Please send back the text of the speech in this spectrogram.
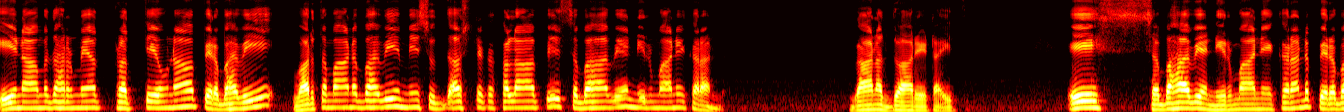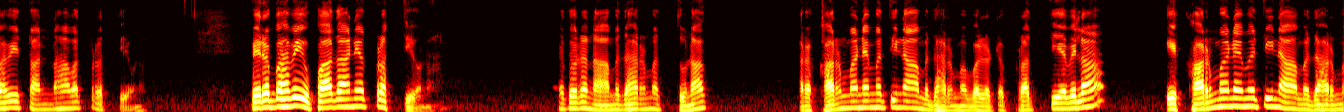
ඒ නාම ධර්මයක් ප්‍රත්‍ය වුණා පෙර භවයේ වර්තමාන භවයේ මේ සුද්දාෂ්ටක කලාපයේ ස්වභාවය නිර්මාණය කරන්න. ගානද්්වාරයටයි. ඒ ස්වභාවය නිර්මාණය කරන්න පෙර භවයේ තණ්හාවත් ප්‍රත්‍ය වුණා. පෙර භවයේ උපාදානයත් ප්‍රත්‍ය වුණා. එතකොට නාම ධර්ම තුනක් අර කර්ම නැමැති නාම ධර්ම වලට ප්‍රත්‍ය වෙලා ඒ කර්ම නැමැති නාම ධර්ම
